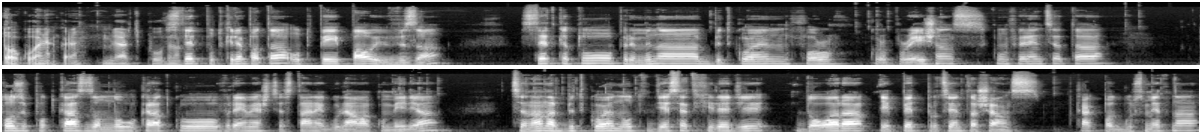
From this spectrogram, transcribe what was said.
Толкова някъде, милиард и половина. След подкрепата от PayPal и Visa, след като премина Bitcoin for Corporations конференцията, този подкаст за много кратко време ще стане голяма комедия. Цена на биткоин от 10 000 долара е 5% шанс. Как пък го сметна?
